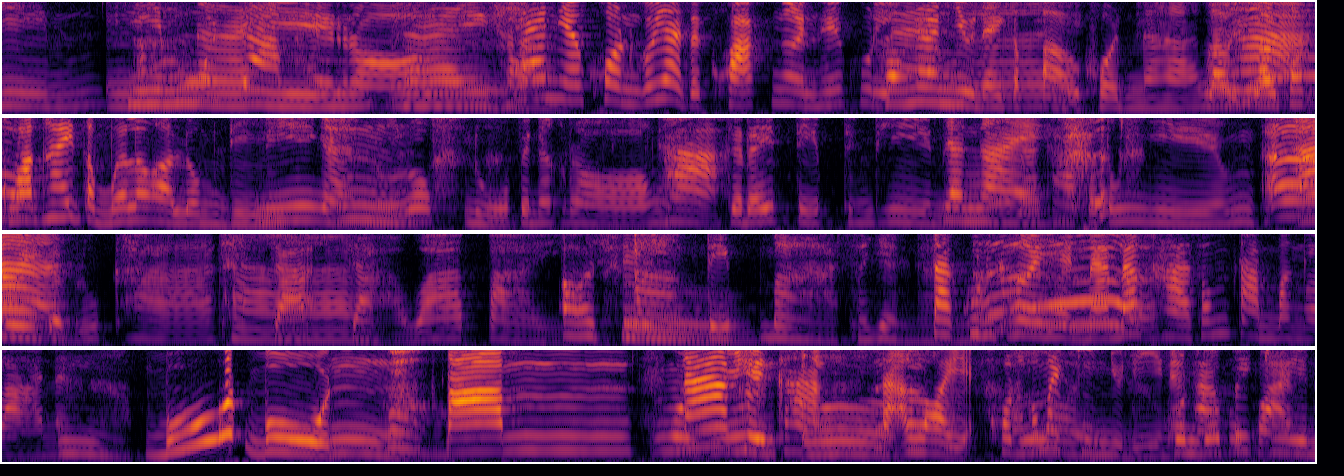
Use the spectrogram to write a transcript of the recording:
ยิ้มยิ้มพูดนะจาไพเราะใช่ค่ะ แค่เนี้ยคนก็อยากจะควักเงินให้คุณเพราะแล้วเงินอยู่ในกระเป๋าคนนะคะ เราค่ะเราจะควักให้แต่เมื่อเราอารมณ์ดี นี่ไงหนูบอกหนูเป็นนักร้อง ค่ะจะได้ติปทั้งทีหนึยังไงเนี่ยนะคะก็ต้องยิ้มอ่า คุยกับลูกค้าใช่ จะจ๋าว่าไปเออจริงเอาติปมาซะอย่างนั้น แต่คุณเคยเห็นไหมแม่ค้าส้มตำบางร้านอือะมบูดบูดอืมตำหน้าหงุดหงิคืดนค่ะเออ แต่อร่อยอะคนก็มาอร่อยกินอยู่ดีนะคะคนก็ไปณขวัญ กิน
